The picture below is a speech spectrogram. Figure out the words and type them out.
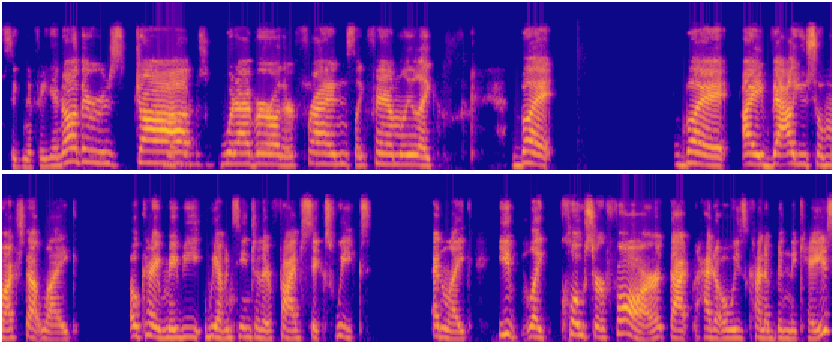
significant others jobs whatever other friends like family like but but i value so much that like okay maybe we haven't seen each other five six weeks and like like close or far that had always kind of been the case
